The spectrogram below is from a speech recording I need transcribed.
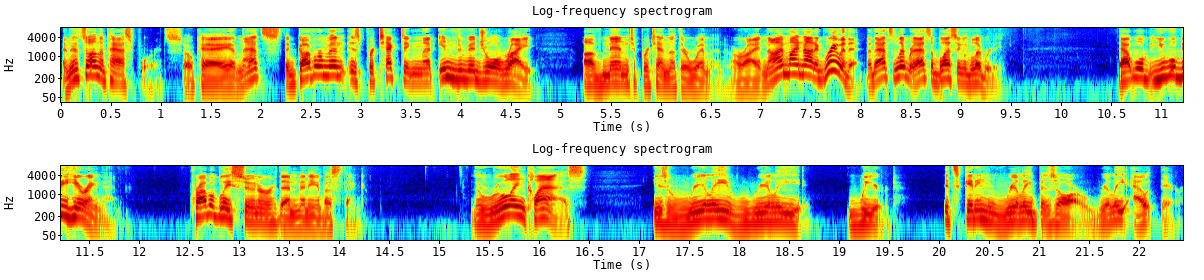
And it's on the passports, okay? And that's the government is protecting that individual right of men to pretend that they're women, all right? Now I might not agree with it, but that's liberty. That's a blessing of liberty. That will you will be hearing that probably sooner than many of us think. The ruling class is really, really weird. It's getting really bizarre, really out there.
